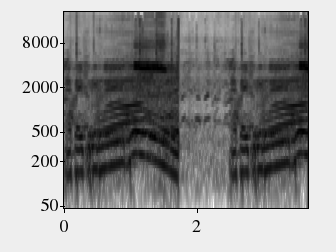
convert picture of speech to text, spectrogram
আকাইপুরের হয়ে গোল আকাইপুরের হয়ে গোল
